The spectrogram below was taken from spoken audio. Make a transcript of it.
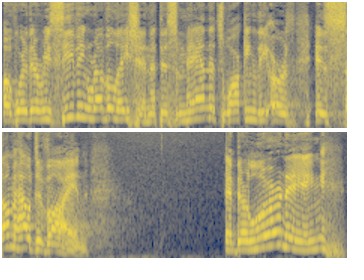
of where they're receiving revelation that this man that's walking the earth is somehow divine. And they're learning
